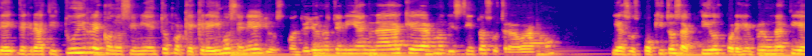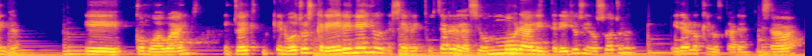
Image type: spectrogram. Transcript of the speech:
de, gratitud y reconocimiento porque creímos en ellos, cuando ellos no tenían nada que darnos distinto a su trabajo y a sus poquitos activos, por ejemplo, en una tienda, eh, como Aval. Entonces, que nosotros creer en ellos, esta relación moral entre ellos y nosotros, era lo que nos garantizaba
